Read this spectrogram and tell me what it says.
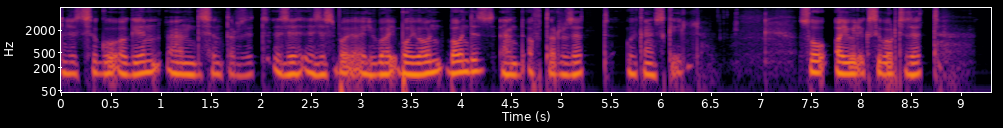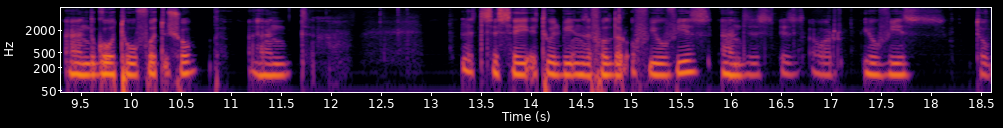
let's go again and center that. This by, by, by bounds and after that we can scale. So I will export that and go to Photoshop and let's say it will be in the folder of UVs and this is our UVs top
